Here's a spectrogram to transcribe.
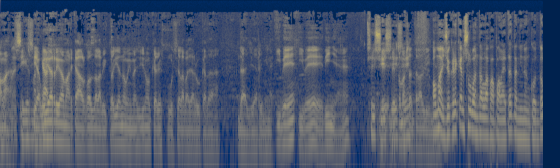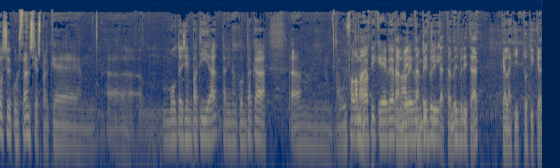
Home, si, si avui arriba a marcar el gol de la victòria, no m'imagino el que hagués pogut ser la ballaruca de, de Jerry Mina. I bé, i bé Dinya, eh? Sí, sí, Bé- sí. bé com sí. central Dinya. Home, jo crec que han solventat la papaleta tenint en compte les circumstàncies, perquè eh, molta gent patia tenint en compte que eh, avui faltava Piqué, Bernal, també, també, és veritat, també és veritat que l'equip, tot i que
